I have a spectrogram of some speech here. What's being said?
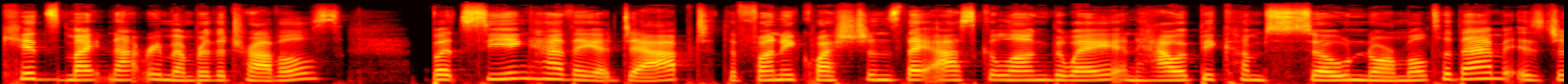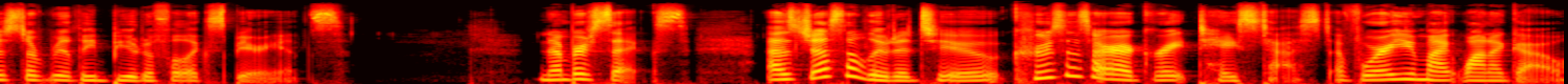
kids might not remember the travels, but seeing how they adapt, the funny questions they ask along the way, and how it becomes so normal to them is just a really beautiful experience. Number six, as Jess alluded to, cruises are a great taste test of where you might want to go,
